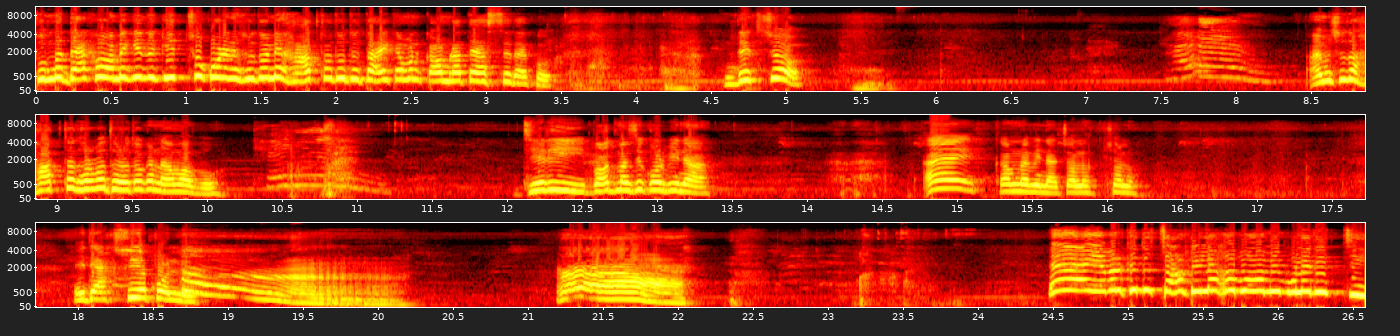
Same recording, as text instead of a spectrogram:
তোমরা দেখো আমি কিন্তু কিচ্ছু করি না শুধু আমি হাত হাত ধুতে তাই কেমন কামড়াতে আসছে দেখো। দেখছ? আমি শুধু হাতটা ধরবো ধরে তোকে নামাবো। জেরি বদমাসি করবি না। এই কামড়াবি না চলো চলো। এই দেখ শুয়ে পড়ল এই এবার কিন্তু চাটি লাগাবো আমি বলে দিচ্ছি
